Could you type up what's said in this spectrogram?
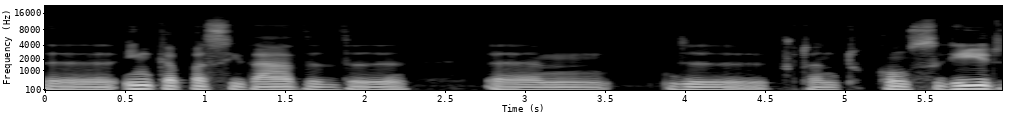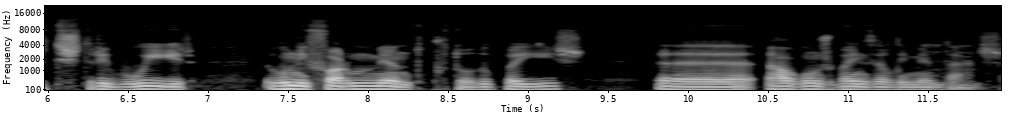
uh, incapacidade de, um, de, portanto, conseguir distribuir uniformemente por todo o país uh, alguns bens alimentares.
